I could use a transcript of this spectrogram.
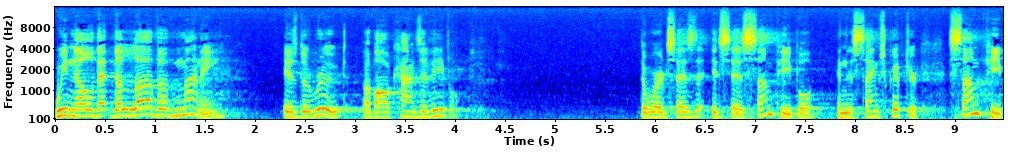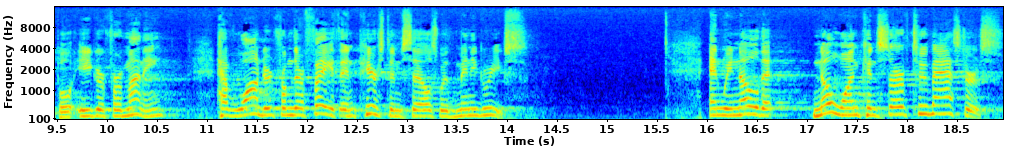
We know that the love of money is the root of all kinds of evil. The word says it says some people in the same scripture, some people eager for money have wandered from their faith and pierced themselves with many griefs. And we know that no one can serve two masters.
